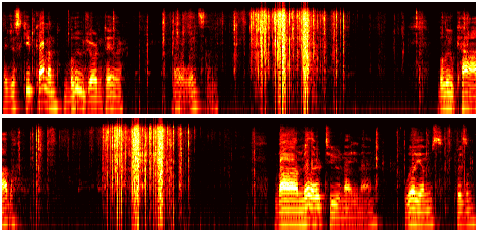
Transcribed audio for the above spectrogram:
They just keep coming. Blue, Jordan Taylor. Another Winston. Blue Cobb. Von Miller, 299. Williams, Prizm.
